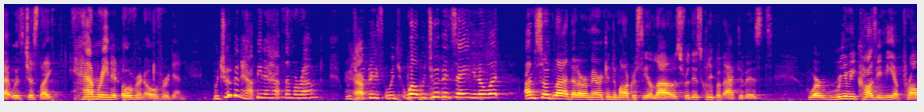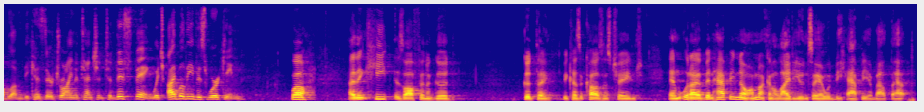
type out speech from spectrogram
that was just like hammering it over and over again, would you have been happy to have them around? Would happy? You have been, would you, well, would you have been saying, you know what? I'm so glad that our American democracy allows for this group of activists who are really causing me a problem because they're drawing attention to this thing, which I believe is working. Well, I think heat is often a good, good thing because it causes change. And would I have been happy? No, I'm not going to lie to you and say I would be happy about that.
